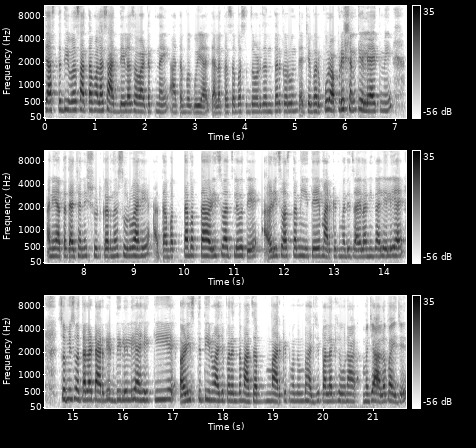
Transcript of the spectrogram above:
जास्त दिवस आता मला साथ देईल असं वाटत नाही. आता बघूया त्याला कसं बस नंतर करून त्याचे भरपूर ऑपरेशन केले आहेत मी. आणि आता त्याच्याने शूट करणं सुरू आहे. आता बघता बघता अडीच वाजले होते. अडीच वाजता मी इथे मार्केटमध्ये जायला निघालेली आहे. सो मी स्वतःला टार्गेट दिलेली आहे की अडीच ते तीन वाजेपर्यंत माझा मार्केटमधून भाजीपाला घेऊन आ म्हणजे आलं पाहिजे.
